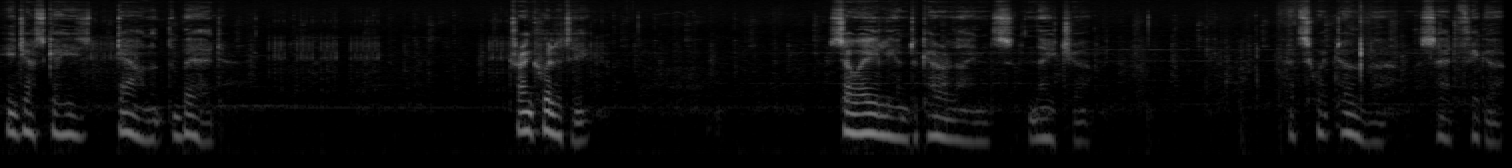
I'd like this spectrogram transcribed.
He just gazed down at the bed. Tranquility, so alien to Caroline's nature, had swept over the sad figure,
